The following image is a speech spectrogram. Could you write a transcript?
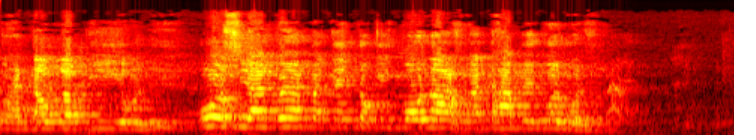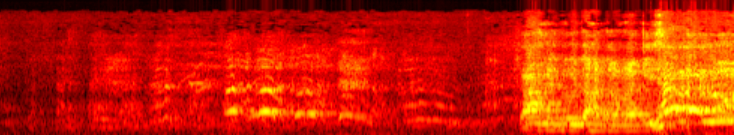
ko hatau ga pi o si an koy pa ke toki kona fo ta hape koy mo kahe do da lagi halalu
